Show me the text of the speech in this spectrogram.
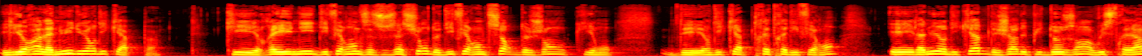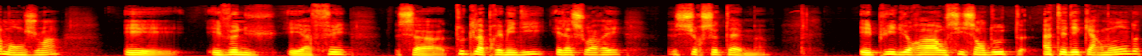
Il y aura la Nuit du handicap, qui réunit différentes associations de différentes sortes de gens qui ont des handicaps très très différents. Et la Nuit handicap, déjà depuis deux ans à Ouistreham en juin, est, est venue et a fait ça toute l'après-midi et la soirée sur ce thème. Et puis il y aura aussi sans doute ATD Carmonde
